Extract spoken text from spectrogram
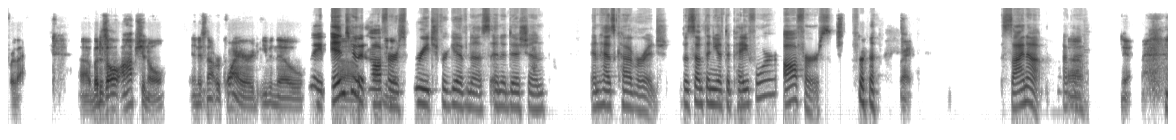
for that, but it's all optional and it's not required, even though. Wait, Intuit offers you know, breach forgiveness in addition and has coverage, but something you have to pay for offers. right. Sign up. Okay. Uh, yeah.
